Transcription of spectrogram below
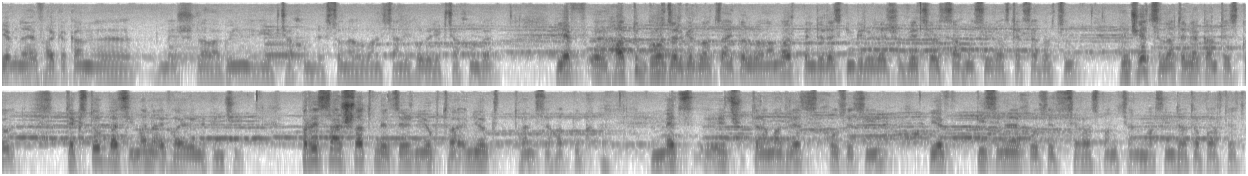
եւ նաեւ հայկական մեր լավագույն երգչախումբն է Սոնա Հովանեսյանի հովեր երգչախումբը եւ հատուկ գործ էր գրված այդ օրվա համար Պենդերեսկին գրել էր 6-րդ սաղմոսի վրա ստեղծագործություն հնչեց լատինական տեքստով, բայց հիմա նաև հայերենը կնչի։ Պրեսան շատ մեծ էր, Նյու Յորք Թայմսը հատուկ մեծ էջ տրամադրեց, խոսեցին եւ Կիսինը խոսեց ցեղասպանության մասին, դատապարտեց։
